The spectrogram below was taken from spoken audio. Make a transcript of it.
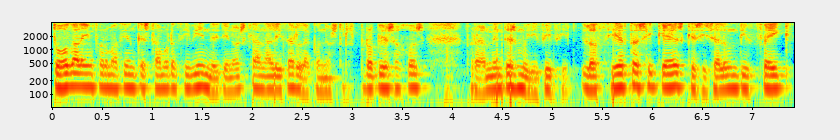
toda la información que estamos recibiendo y tenemos que analizarla con nuestros propios ojos, pues realmente es muy difícil. Lo cierto sí que es que si sale un deepfake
